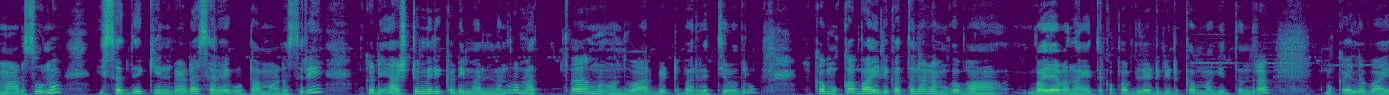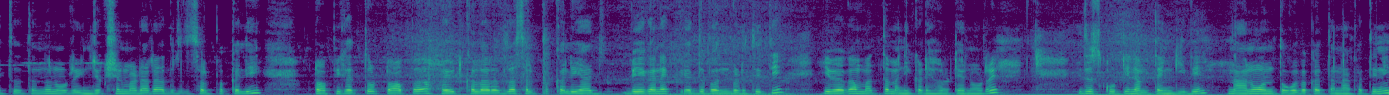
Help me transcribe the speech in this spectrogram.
ಮಾಡಿಸೂನು. ಈ ಸದ್ಯಕ್ಕೇನು ಬೇಡ, ಸರಿಯಾಗಿ ಊಟ ಮಾಡಿಸ್ರಿ. ಕಡಿ, ಅಷ್ಟು ಮೀರಿ ಕಡಿಮೆ ಆಗಲಿಲ್ಲ ಅಂದ್ರೆ ಮತ್ತೆ ಒಂದು ವಾರ ಬಿಟ್ಟು ಬರ್ರಿ ಅಂತ ಹೇಳಿದ್ರು. ಯಾಕೆ ಮುಖ ಬಾಯ್ಲಿಕ್ಕತ್ತನ ನಮ್ಗೆ ಭಯ ಬಂದಾಗೈತಕ್ಕಪ್ಪ ಬ್ಲಡ್ ಗಿಡ್ ಕಮ್ಮಿ ಆಗಿತ್ತಂದ್ರೆ ಮುಖ ಎಲ್ಲ ಬಾಯ್ತು ತಂದು ನೋಡ್ರಿ. ಇಂಜೆಕ್ಷನ್ ಮಾಡ್ಯಾರ ಅದ್ರದ್ದು ಸ್ವಲ್ಪ ಕಲಿ. ಟಾಪಿಗೆ ಹತ್ತು, ಟಾಪ್ ವೈಟ್ ಕಲರ್ ಅದಲ್ಲ ಸ್ವಲ್ಪ ಕಲಿ ಬೇಗನೆ ಎದ್ದು ಬಂದುಬಿಡ್ತೈತಿ. ಇವಾಗ ಮತ್ತೆ ಮನೆ ಕಡೆ ಹೊರಟೆ ನೋಡ್ರಿ. ಇದು ಸ್ಕೂಟಿ ನಮ್ಮ ತಂಗಿದೆ. ನಾನು ಒಂದು ತೊಗೋಬೇಕಂತ ಅನ್ನಕತ್ತೀನಿ.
